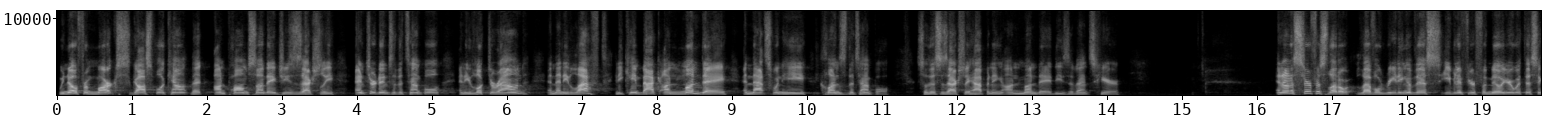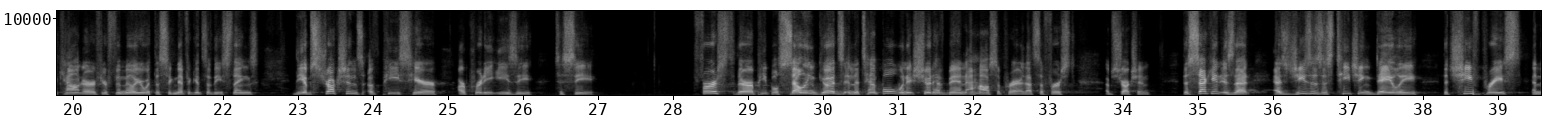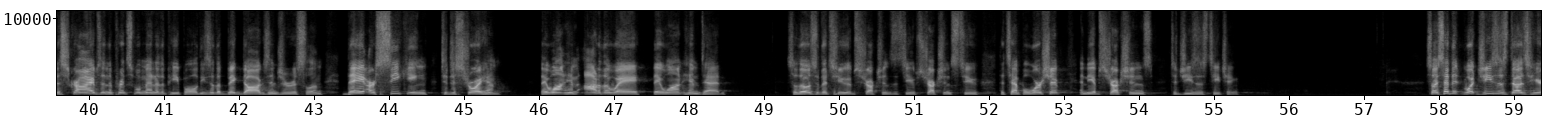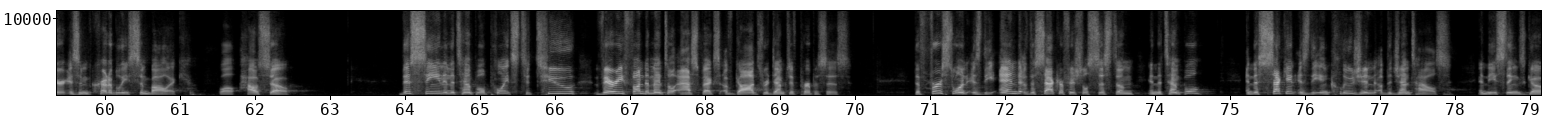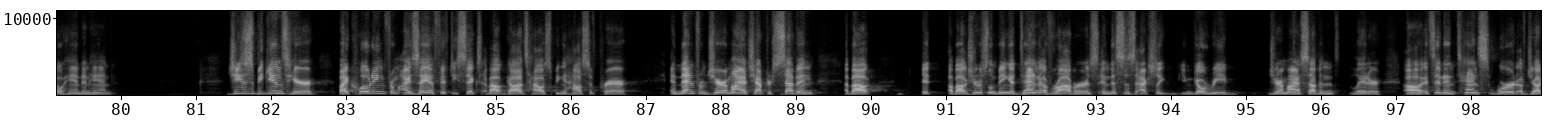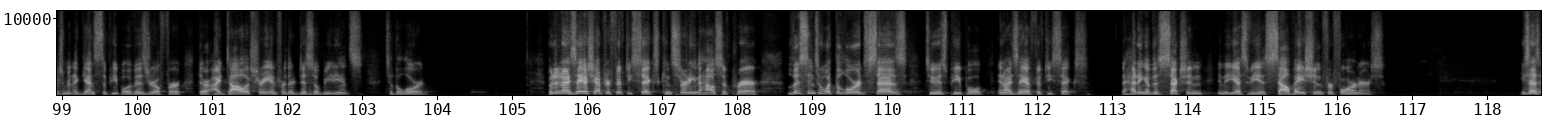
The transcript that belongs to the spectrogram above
We know from Mark's gospel account that on Palm Sunday, Jesus actually entered into the temple and he looked around and then he left and he came back on Monday and that's when he cleansed the temple. So this is actually happening on Monday, these events here. And on a surface level, level reading of this, even if you're familiar with this account or if you're familiar with the significance of these things, the obstructions of peace here are pretty easy to see. First, there are people selling goods in the temple when it should have been a house of prayer. That's the first obstruction. The second is that as Jesus is teaching daily, the chief priests and the scribes and the principal men of the people, these are the big dogs in Jerusalem, they are seeking to destroy him. They want him out of the way, they want him dead. So those are the two obstructions. It's the obstructions to the temple worship and the obstructions to Jesus' teaching. So I said that what Jesus does here is incredibly symbolic. Well, how so? This scene in the temple points to two very fundamental aspects of God's redemptive purposes. The first one is the end of the sacrificial system in the temple, and the second is the inclusion of the Gentiles. And these things go hand in hand. Jesus begins here by quoting from Isaiah 56 about God's house being a house of prayer And then from Jeremiah chapter 7 about about Jerusalem being a den of robbers. And this is actually, you can go read Jeremiah 7 later. Uh, it's an intense word of judgment against the people of Israel for their idolatry and for their disobedience to the Lord. But in Isaiah chapter 56, concerning the house of prayer, listen to what the Lord says to his people in Isaiah 56. The heading of this section in the ESV is Salvation for Foreigners. He says,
